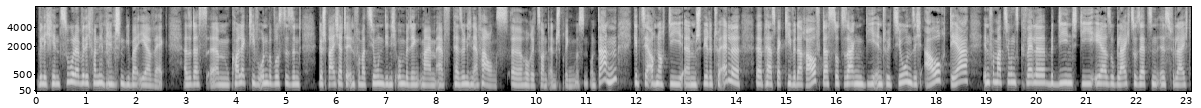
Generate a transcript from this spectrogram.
will ich hinzu oder will ich von den Menschen lieber eher weg? Also das ähm, kollektive Unbewusste sind gespeicherte Informationen, die nicht unbedingt meinem erf persönlichen Erfahrungshorizont äh, entspringen müssen. Und dann gibt's ja auch noch die ähm, spirituelle äh, Perspektive darauf, dass sozusagen die Intuition sich auch der Informationsquelle bedient, die eher so gleichzusetzen auseinandersetzen ist, vielleicht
